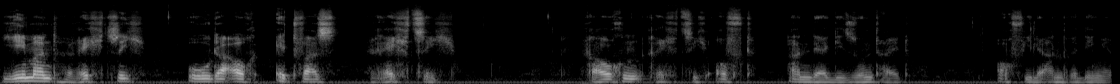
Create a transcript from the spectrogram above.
Jemand rächt sich oder auch etwas rächt sich. Rauchen rächt sich oft an der Gesundheit, auch viele andere Dinge.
